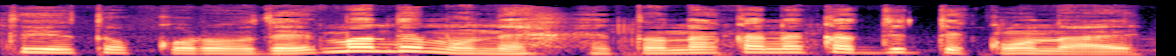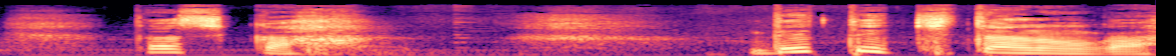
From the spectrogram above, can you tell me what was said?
ていうところで、まあでもね、えっと、なかなか出てこない。確か、出てきたのが、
